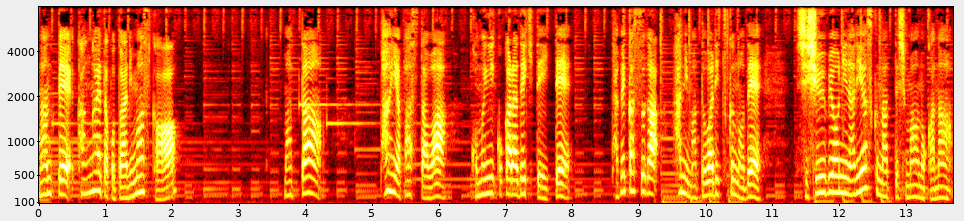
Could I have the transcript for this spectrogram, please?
なんて考えたことありますか？また、パンやパスタは小麦粉からできていて、食べかすが歯にまとわりつくので、歯周病になりやすくなってしまうのかな？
